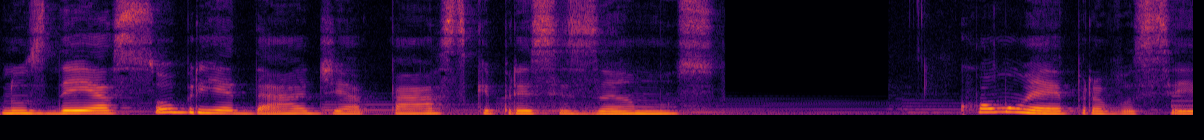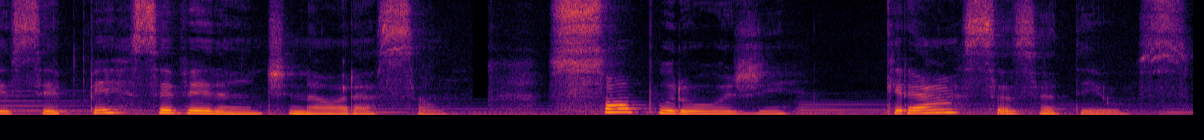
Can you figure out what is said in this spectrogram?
nos dê a sobriedade e a paz que precisamos. Como é para você ser perseverante na oração? Só por hoje, graças a Deus.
